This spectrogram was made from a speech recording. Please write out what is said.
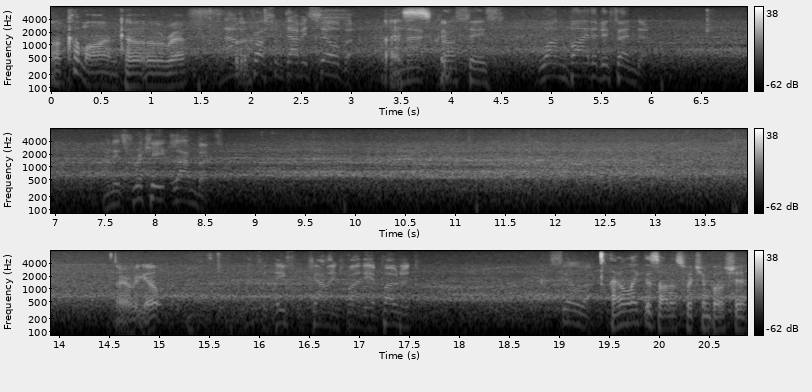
Oh, come on, co-ref. Now the cross from David Silva. Nice. And that cross is won by the defender. And it's Rickie Lambert. There we go. That's a decent challenge by the opponent. Silva. I don't like this auto-switching bullshit.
